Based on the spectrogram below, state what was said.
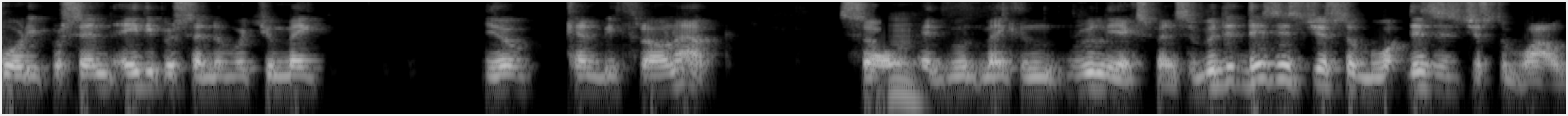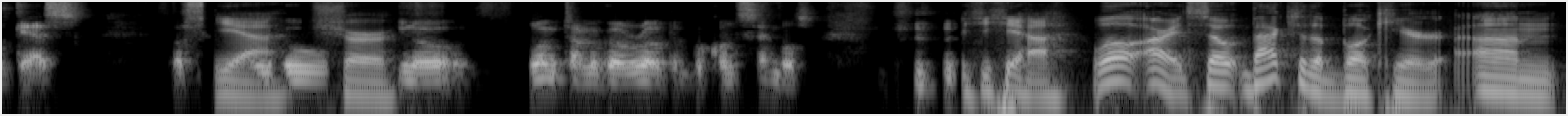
40%, 80% of what you make, you know, can be thrown out. So mm. it would make them really expensive. But this is just a this is just a wild guess. yeah, who, sure. You know, long time ago wrote a book on cymbals. yeah. Well, all right. So back to the book here. Um,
